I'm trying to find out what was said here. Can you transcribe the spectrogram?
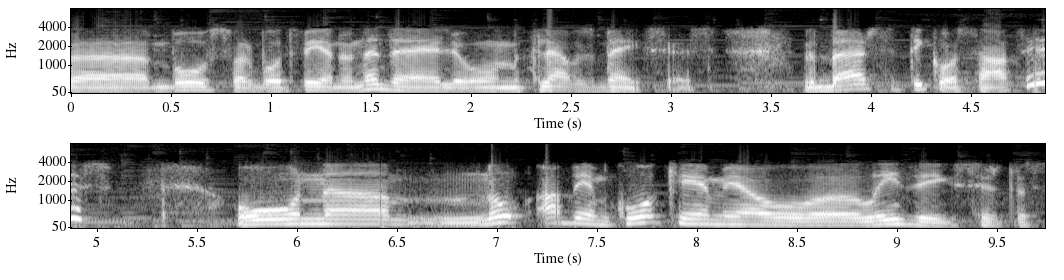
uh, būs varbūt vienu nedēļu, un kļavas beigsies. Bet bērns ir tikko sācies. Un uh, nu, abiem kokiem jau uh, līdzīgs ir tas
